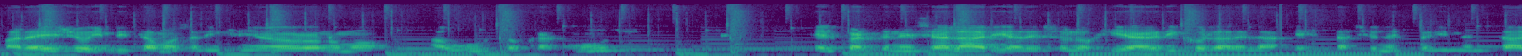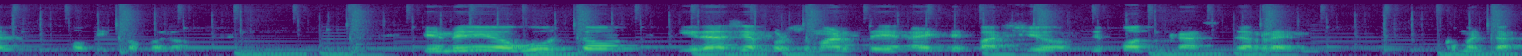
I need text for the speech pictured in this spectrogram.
Para ello invitamos al ingeniero agrónomo Augusto Casmus, él pertenece al área de zoología agrícola de la Estación Experimental Opico Colombia. Bienvenido Augusto y gracias por sumarte a este espacio de podcast de REM. ¿Cómo estás?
